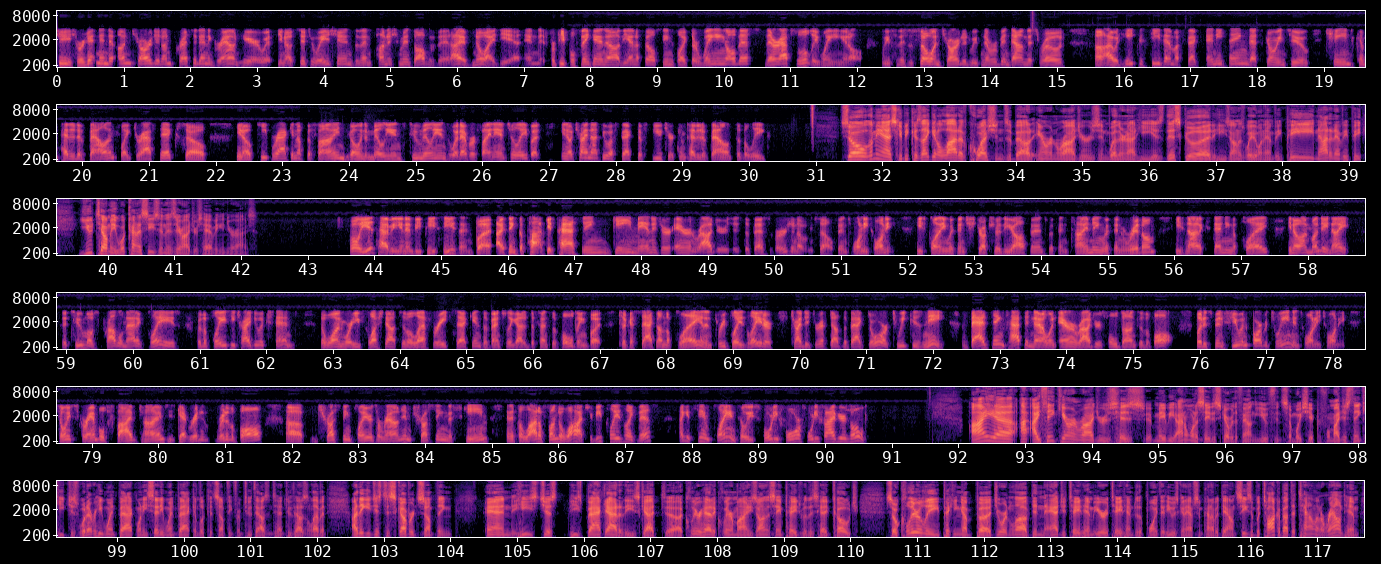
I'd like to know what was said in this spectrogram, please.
Sheesh, we're getting into uncharted, unprecedented ground here with you know situations and then punishments off of it. I have no idea. And for people thinking, oh, the NFL seems like they're winging all this, they're absolutely winging it all. We've this is so uncharted. We've never been down this road. Uh, I would hate to see them affect anything that's going to change competitive balance, like draft picks. So, you know, keep racking up the fines, going to millions, two millions, whatever financially, but you know, try not to affect the future competitive balance of the league. So let me ask you, because I get a lot of questions about Aaron Rodgers and whether or not he is this good. He's on his way to an MVP, not an MVP. You tell me, what kind of season is Aaron Rodgers having in your eyes? Well, he is having an MVP season, but I think the pocket passing game manager Aaron Rodgers is the best version of himself in 2020. He's playing within structure of the offense, within timing, within rhythm. He's not extending the play. You know, on Monday night, the two most problematic plays were the plays he tried to extend. The one where he flushed out to the left for eight seconds, eventually got a defensive holding, but took a sack on the play, and then three plays later tried to drift out the back door, tweaked his knee bad things happen now when Aaron Rodgers holds on to the ball, but it's been few and far between in 2020. He's only scrambled five times. He's get rid of, rid of the ball, uh, trusting players around him, trusting the scheme, and it's a lot of fun to watch. If he plays like this, I could see him playing until he's 44, 45 years old. I uh, I think Aaron Rodgers has maybe I don't want to say discovered the fountain youth in some way, shape, or form. I just think he just whatever he went back when he said he went back and looked at something from 2010, 2011. I think he just discovered something, and he's just he's back at it. He's got uh, a clear head, a clear mind. He's on the same page with his head coach. So clearly, picking up uh, Jordan Love didn't agitate him, irritate him to the point that he was going to have some kind of a down season. But talk about the talent around him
